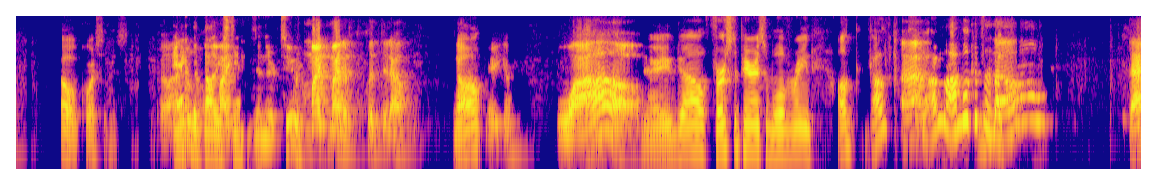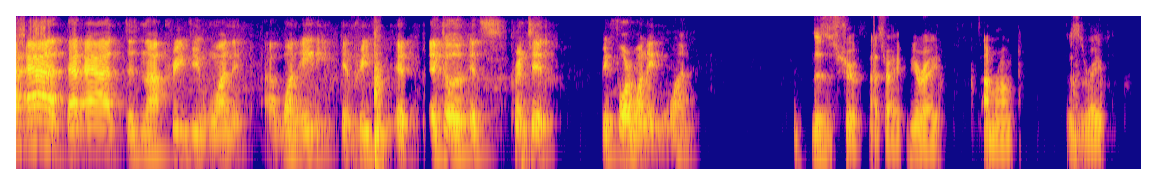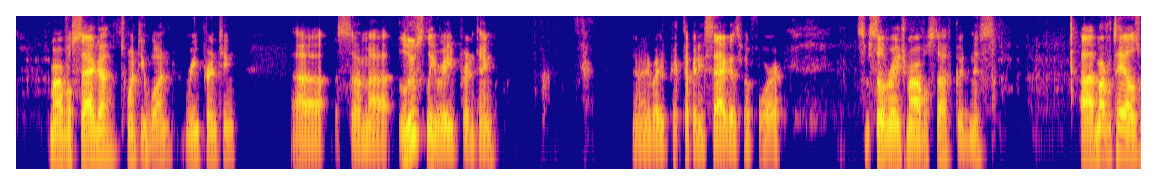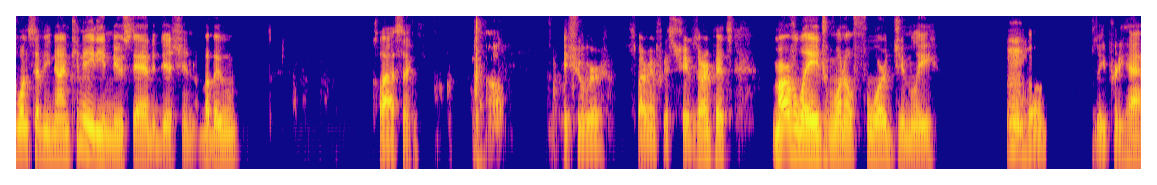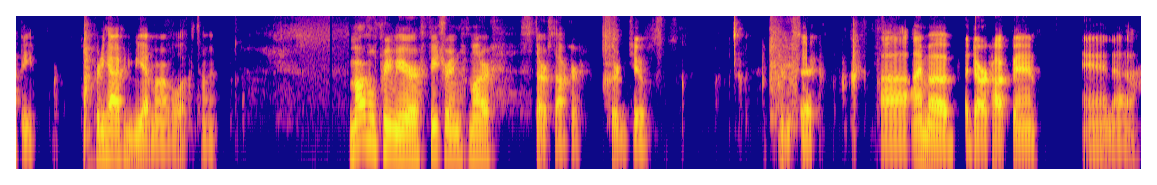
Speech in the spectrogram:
oh, of course it is. I don't And the value Mike, stamp is in there too. Mike might have clipped it out. No, There you go. Wow. There you go. First appearance of Wolverine. I'll, I'll Uh, I'm, I'm looking for the no. That ad, that ad did not preview one uh, 180. It preview it. It goes. It's printed before 181. This is true. That's right. You're right. I'm wrong. This is right. Marvel Saga 21 reprinting. Uh, some uh, loosely reprinting. Know, anybody picked up any sagas before? Some Silver Age Marvel stuff. Goodness. Uh, Marvel Tales 179 Canadian Newsstand Edition. Baboon. Classic. Wow. issue where Spider-Man forgets to shave his armpits. Marvel Age 104, Jim Lee. Well, Lee pretty happy. Pretty happy to be at Marvel at the time. Marvel premiere featuring Monarch Starstalker 32. Pretty sick. Uh, I'm a, a Darkhawk fan, and uh,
